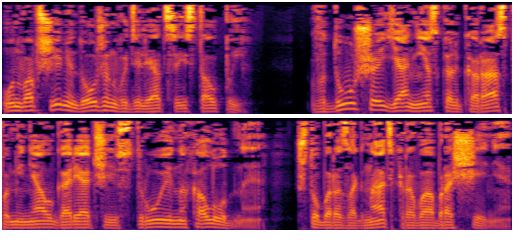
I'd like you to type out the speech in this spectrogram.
Он вообще не должен выделяться из толпы. В душе я несколько раз поменял горячие струи на холодные, чтобы разогнать кровообращение.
